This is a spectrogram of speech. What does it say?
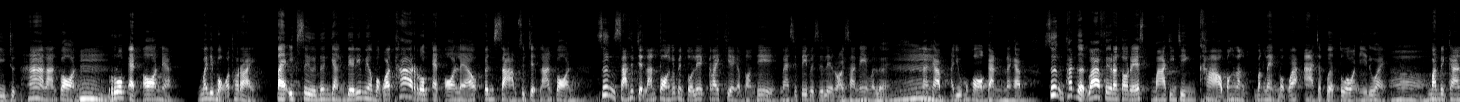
24.5 ล้านปอนด์อืมรวมแอดออนเนี่ยไม่ได้บอกว่าเท่าไหร่ แต่อีกสื่อหนึ่งอย่างเดลี่เมลบอกว่าถ้ารวมแอดออนแล้วเป็น 37 ล้านปอนด์ ซึ่ง 37 ล้านปอนด์ก็เป็นตัวเลขใกล้เคียงกับตอนที่แมนซิตี้ไปซื้อเลรอยซาเน่มาเลยอืมนะครับอายุพอๆกันนะครับ ซึ่งถ้าเกิดว่าเฟรันตอเรสมาจริง ๆ ข่าวบางหลังบางแหล่งบอกว่าอาจจะเปิดตัววันนี้ด้วยเออมันเป็นการ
